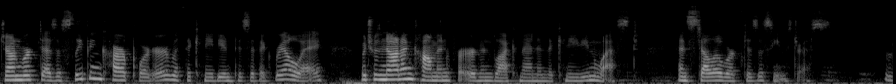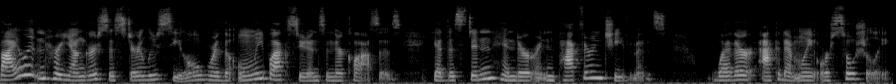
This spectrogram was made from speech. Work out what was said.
John worked as a sleeping car porter with the Canadian Pacific Railway, which was not uncommon for urban black men in the Canadian West, and Stella worked as a seamstress. Violet and her younger sister, Lucille, were the only black students in their classes, yet this didn't hinder or impact their achievements, whether academically or socially.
